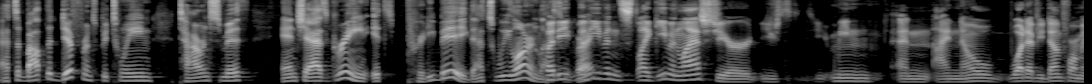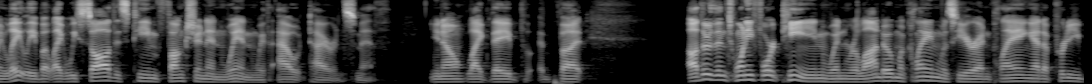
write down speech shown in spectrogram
that's about the difference between Tyron Smith and Chaz Green. It's pretty big. That's what we learned last but, week, but even like even last year, you I mean, and I know what have you done for me lately, but like we saw this team function and win without Tyron Smith. You know, like they, but other than 2014 when Rolando McClain was here and playing at a pretty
